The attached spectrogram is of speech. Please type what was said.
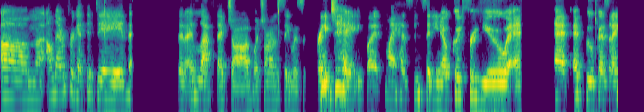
um, i'll never forget the day that that i left that job which honestly was a great day but my husband said you know good for you and at, at Buca's and i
